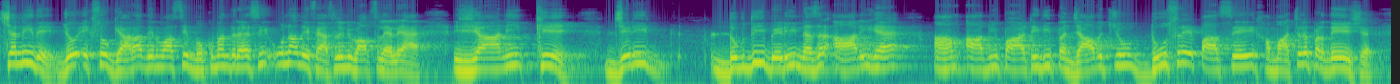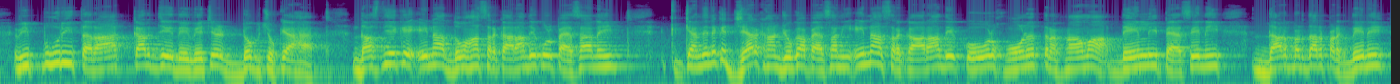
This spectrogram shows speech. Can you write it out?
ਚੰਨੀ ਦੇ, ਜੋ 111 ਦਿਨ ਵਾਸਤੇ ਮੁੱਖ ਮੰਤਰੀ ਰਹੇ ਸੀ, ਉਹਨਾਂ ਦੇ ਫੈਸਲੇ ਨੂੰ ਵਾਪਸ ਲੈ ਲਿਆ ਹੈ। ਯਾਨੀ ਕਿ ਜਿਹੜੀ ਡੁੱਬਦੀ ਬੇੜੀ ਨਜ਼ਰ ਆ ਰਹੀ ਹੈ ਆਮ ਆਦਮੀ ਪਾਰਟੀ ਦੀ ਪੰਜਾਬ 'ਚੋਂ ਦੂਸਰੇ ਪਾਸੇ ਹਿਮਾਚਲ ਪ੍ਰਦੇਸ਼ ਵੀ ਪੂਰੀ ਤਰ੍ਹਾਂ ਕਰਜ਼ੇ ਦੇ ਵਿੱਚ ਡੁੱਬ ਚੁੱਕਿਆ ਹੈ। ਦੱਸ ਦਈਏ ਕਿ ਇਹਨਾਂ ਦੋਹਾਂ ਸਰਕਾਰਾਂ ਦੇ ਕੋਲ ਪੈਸਾ ਨਹੀਂ। ਕਹਿੰਦੇ ਨੇ ਕਿ ਜ਼ਹਿਰ ਖਾਨ ਜੋਗਾ ਪੈਸਾ ਨਹੀਂ। ਇਹਨਾਂ ਸਰਕਾਰਾਂ ਦੇ ਕੋਲ ਹੁਣ ਤਨਖਾਹਾਂ ਦੇਣ ਲਈ ਪੈਸੇ ਨਹੀਂ। ਦਰ ਬਰਦਰ ਭੜਕਦੇ ਨੇ।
